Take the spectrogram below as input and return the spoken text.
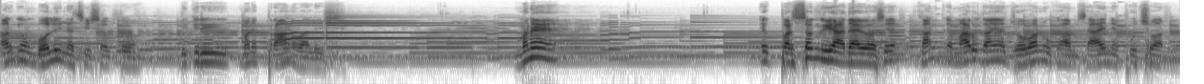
કારણ કે હું બોલી નથી શકતો, દીકરી મને પ્રાણ વાલી છે મને એક પ્રસંગ યાદ આવ્યો છે, કારણ કે મારું તો અહીંયા જોવાનું કામ છે, આઈને પૂછવાનું.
